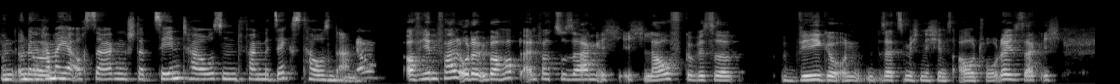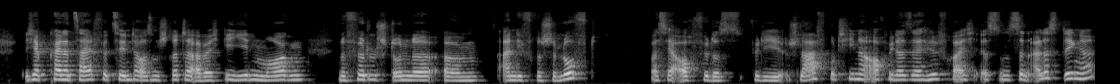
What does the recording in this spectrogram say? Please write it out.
Und, und dann äh, kann man ja auch sagen, statt 10.000, fang mit 6.000 an. Ja, auf jeden Fall. Oder überhaupt einfach zu sagen, ich, ich laufe gewisse Wege und setze mich nicht ins Auto. Oder ich sage, ich, ich habe keine Zeit für 10.000 Schritte, aber ich gehe jeden Morgen eine Viertelstunde ähm, an die frische Luft, was ja auch für, das, für die Schlafroutine auch wieder sehr hilfreich ist. Und es sind alles Dinge,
